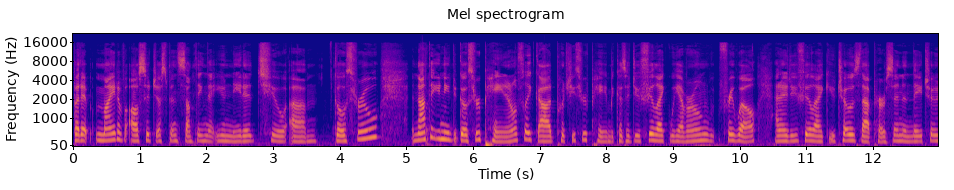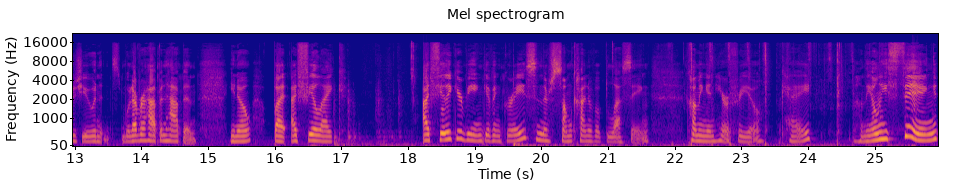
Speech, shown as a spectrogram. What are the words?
but it might have also just been something that you needed to, um, go through. Not that you need to go through pain. I don't feel like God put you through pain because I do feel like we have our own free will. And I do feel like you chose that person and they chose you and whatever happened, happened, you know? But I feel like I feel like you're being given grace and there's some kind of a blessing coming in here for you. Okay. And the only thing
